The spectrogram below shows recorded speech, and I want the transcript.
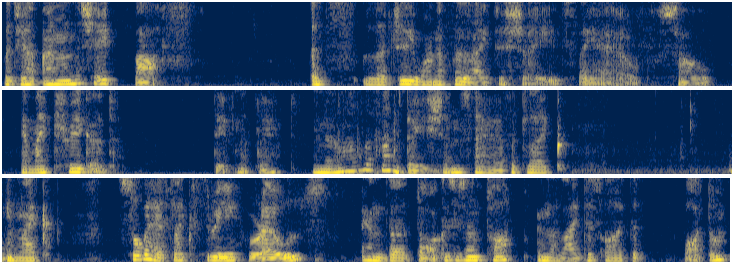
But yeah, I'm in the shade Buff. It's literally one of the lightest shades they have, so Am I triggered? Definitely. You know how the foundations they have it like in like so where it's like three rows and the darkest is on top and the lightest are at the bottom.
